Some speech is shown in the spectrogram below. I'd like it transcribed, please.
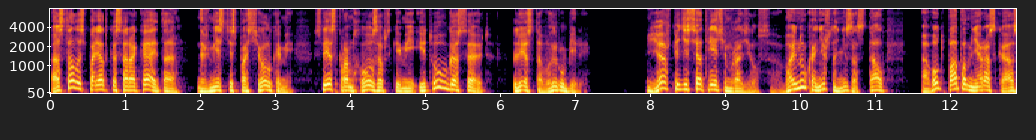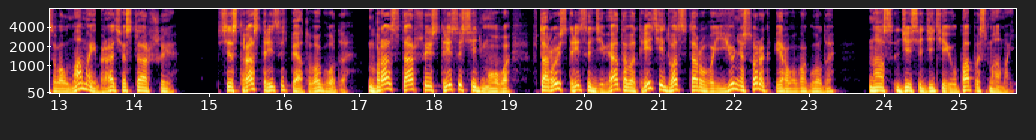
Осталось порядка 40, это вместе с поселками, с леспромхозовскими, и то угасают. Лес-то вырубили. Я в 53-м родился. Войну, конечно, не застал. А вот папа мне рассказывал, мама и братья старшие. Сестра с 35-го года. Брат старший с 37-го, второй с 39-го, третий 22 июня 41-го года. Нас 10 детей у папы с мамой.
